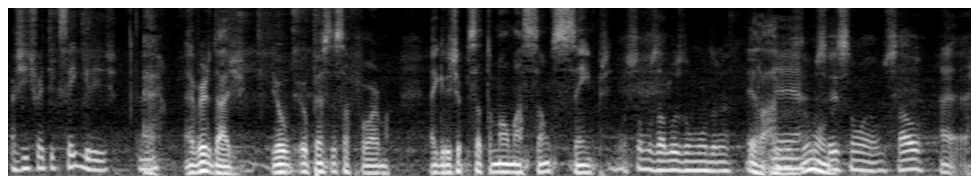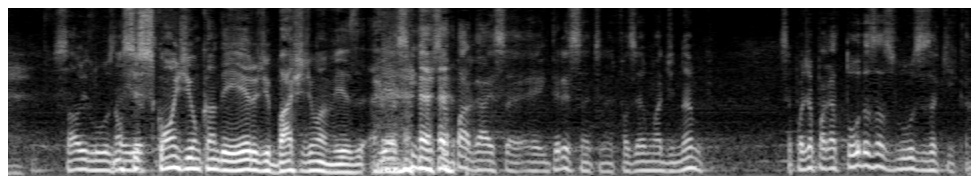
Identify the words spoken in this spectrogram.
A gente vai ter que ser igreja. entendeu? É, é verdade. Eu, eu penso dessa forma. A igreja precisa tomar uma ação sempre. Nós somos a luz do mundo, né? É a luz É. do mundo. Vocês são o sal, É. sal e luz, Não né? se E esconde um candeeiro debaixo de uma mesa. E é assim, se você apagar isso é é interessante, né? Fazer uma dinâmica. Você pode apagar todas as luzes aqui, cara.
